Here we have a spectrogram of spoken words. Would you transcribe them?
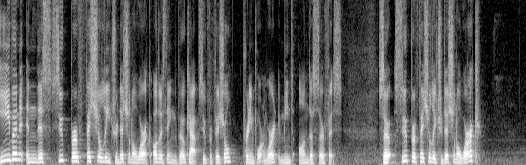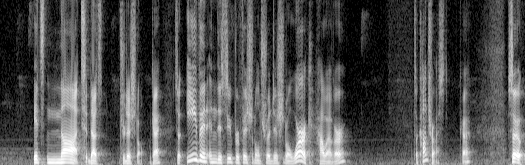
even in this superficially traditional work, other thing, vocab, superficial, pretty important word. It means on the surface. So superficially traditional work, it's not that's traditional, okay? So even in this superficial traditional work, however, it's a contrast, okay? So,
